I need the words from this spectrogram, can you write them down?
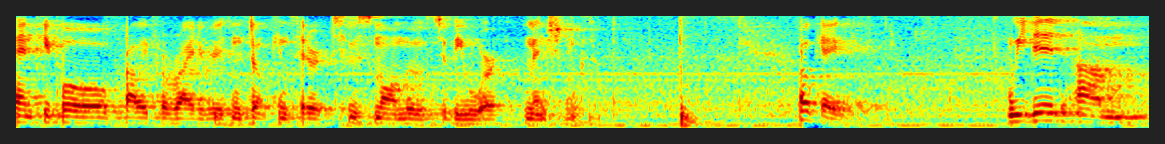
and people, probably for a variety of reasons, don't consider two small moves to be worth mentioning. Okay, we did. Um,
